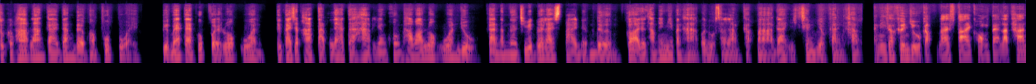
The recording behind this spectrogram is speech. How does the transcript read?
สุขภาพร่างกายดั้งเดิมของผู้ป่วย หรือแม้แต่ผู้ป่วยโรคอ้วนหรือแม้จะผ่าตัดแล้วแต่หากยังคงภาวะโรคอ้วนอยู่ การดำเนินชีวิตด้วยไลฟ์สไตล์เดิมๆก็อาจจะทำให้มีปัญหากระดูกสันหลังกลับมาได้อีกเช่นเดียวกันครับ อันนี้ก็ขึ้นอยู่กับไลฟ์สไตล์ของแต่ละท่าน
